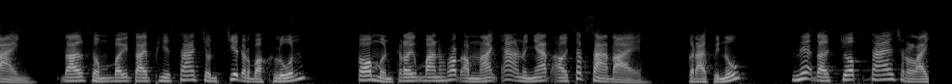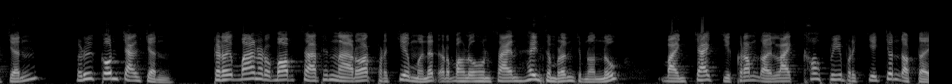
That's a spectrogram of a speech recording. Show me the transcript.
តែងដែលសំបីតែភាសាជនជាតិរបស់ខ្លួនក៏មិនត្រូវបានរដ្ឋអំណាចអនុញ្ញាតឲ្យសិក្សាដែរក្រៅពីនោះ អ្នកដែលជាប់ខ្សែស្រឡាយចិន ឬកូនចៅចិន ត្រូវបានរបបសាធារណរដ្ឋប្រជាមានិតរបស់លោកហ៊ុនសែនហេងសំរិនចំនួននោះបែងចែកជាក្រុមដោយឡែកខុសពីប្រជាជនដទៃ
